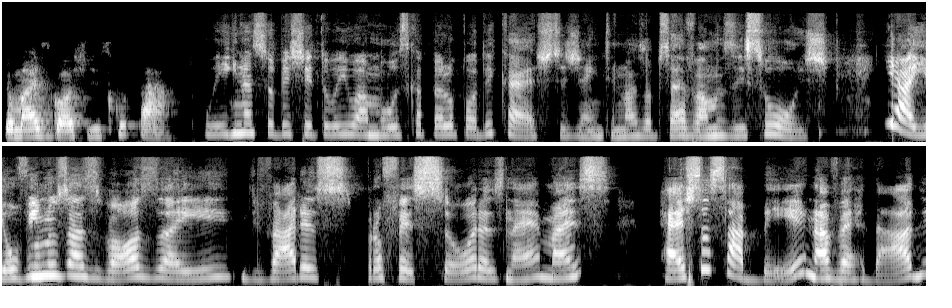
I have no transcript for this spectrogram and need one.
que eu mais gosto de escutar. O Igna substituiu a música pelo podcast, gente. Nós observamos isso hoje. E aí, ouvimos as vozes aí de várias professoras, né? Mas resta saber, na verdade,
